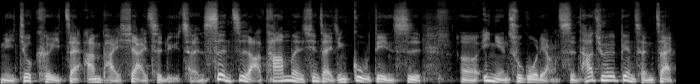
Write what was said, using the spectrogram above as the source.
你就可以再安排下一次旅程。甚至啊，他们现在已经固定是呃一年出国两次，他就会变成在。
